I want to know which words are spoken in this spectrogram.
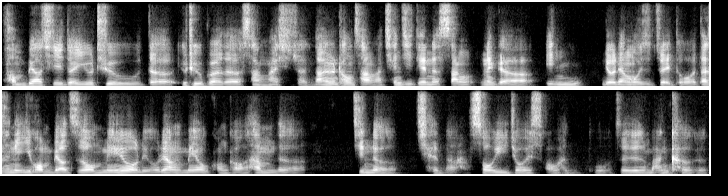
黄标其实对 YouTube 的 YouTuber 的伤害是很大。因为通常啊，前几天的商那个银流量会是最多，但是你一黄标之后，没有流量，没有广告，他们的金额钱啊，收益就会少很多，这就是蛮可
